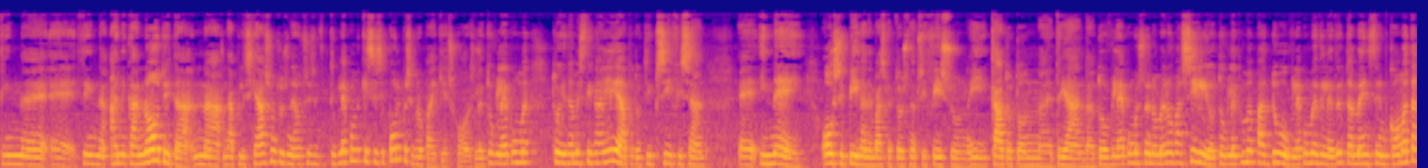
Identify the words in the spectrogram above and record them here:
την, ε, ε την ανικανότητα να, να πλησιάσουν τους νέους τη βλέπουμε και στις υπόλοιπες ευρωπαϊκές χώρες. Δηλαδή το βλέπουμε, το είδαμε στη Γαλλία από το τι ψήφισαν ε, οι νέοι, όσοι πήγαν εν πάση περιπτώσει να ψηφίσουν οι κάτω των 30. Ε, το βλέπουμε στο Ηνωμένο Βασίλειο, το βλέπουμε παντού. Βλέπουμε δηλαδή ότι τα mainstream κόμματα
